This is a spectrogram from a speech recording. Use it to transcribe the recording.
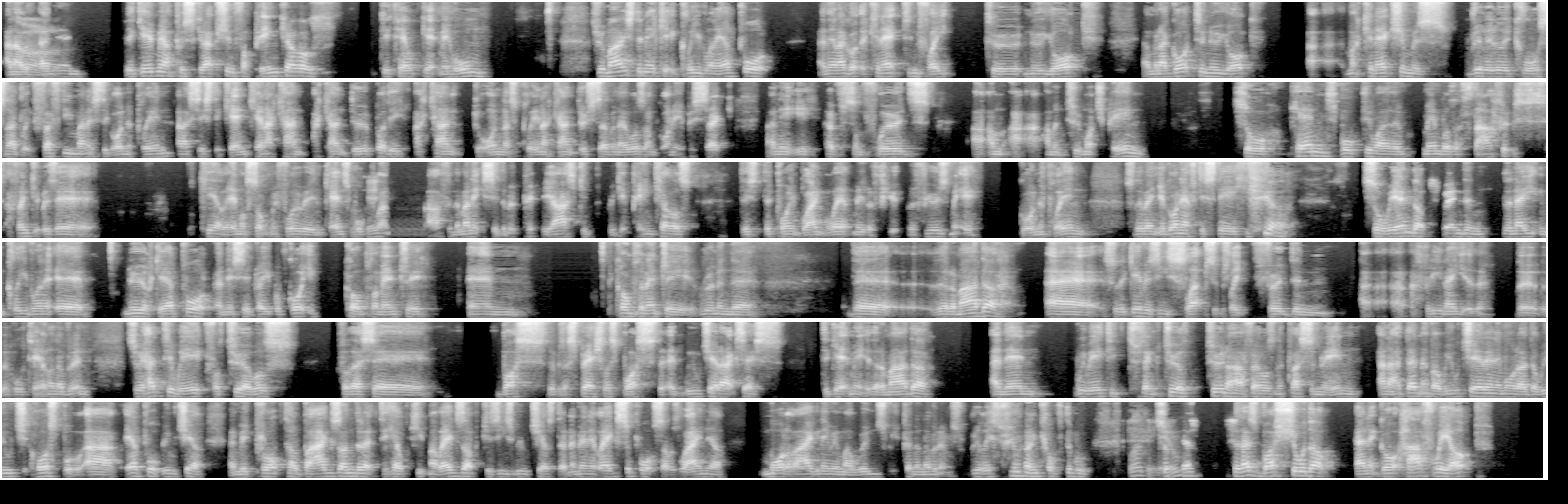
And I oh. and then they gave me a prescription for painkillers to help get me home. So we managed to make it to Cleveland Airport, and then I got the connecting flight to New York. And when I got to New York, I, my connection was really, really close, and I had like 15 minutes to go on the plane. And I says to Ken, Ken, I can't, I can't do it, buddy. I can't go on this plane. I can't do seven hours. I'm going to be sick. I need to have some fluids. I, I'm, I, I'm in too much pain. So Ken spoke to one of the members of staff. It was, I think it was a uh, KLM or something. We flew and Ken spoke okay. to one staff. And the minute he said about, he asked, could we get painkillers? they, they point blank let me refuse, refuse me to go on the plane. So they went, you're going to have to stay here. So we end up spending the night in Cleveland at uh, New York Airport, and they said, right, we've got you complimentary, um, complimentary room in the the the Ramada. Uh, so they gave us these slips. It was like food and a, a free night at the, the, the hotel and everything. So we had to wait for two hours for this uh, bus. There was a specialist bus that had wheelchair access to get me to the Ramada, and then we waited. I think two two and a half hours in the piss and rain, and I didn't have a wheelchair anymore. I had a wheelchair, hospital, uh, airport wheelchair, and we propped our bags under it to help keep my legs up because these wheelchairs didn't have any leg support. So I was lying there, mortal agony with my wounds weeping and everything. It was really, really uncomfortable. So this, so this bus showed up, and it got halfway up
